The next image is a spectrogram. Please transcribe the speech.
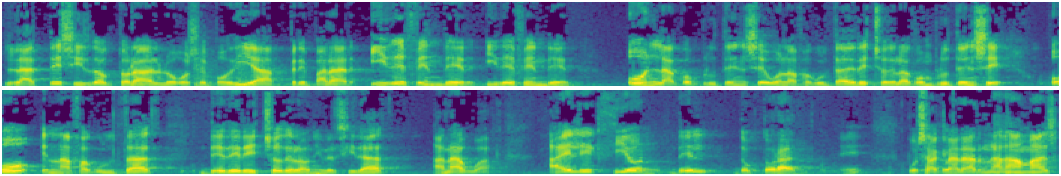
la tesis doctoral luego se podía preparar y defender y defender o en la Complutense o en la Facultad de Derecho de la Complutense o en la Facultad de Derecho de la Universidad Anáhuac, a elección del doctorando. ¿eh? Pues aclarar nada más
